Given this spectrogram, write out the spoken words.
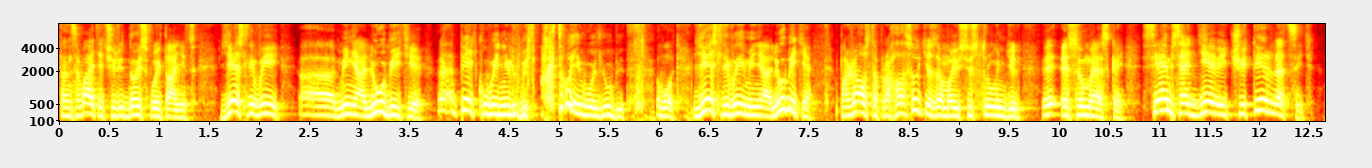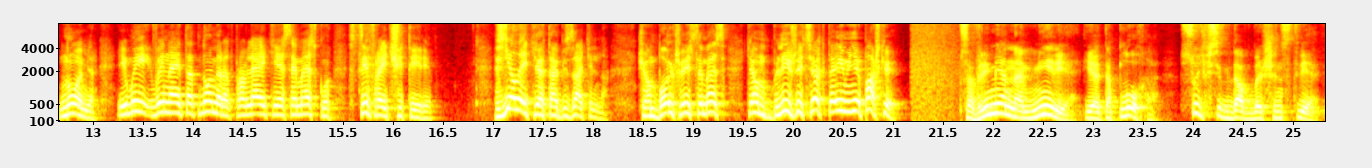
танцевать очередной свой танец. Если вы э, меня любите, э, Петьку вы не любите, а кто его любит? Вот. Если вы меня любите, пожалуйста, проголосуйте за мою сестру Ундель э, смс-кой. 7914 номер. И мы вы на этот номер отправляете смс с цифрой 4. Сделайте это обязательно. Чем больше смс, тем ближе секта имени Пашки. В современном мире, и это плохо, суть всегда в большинстве.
